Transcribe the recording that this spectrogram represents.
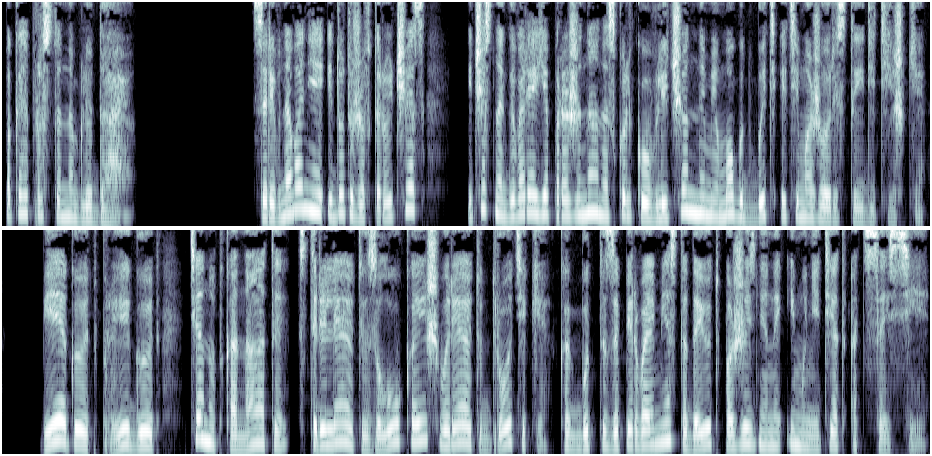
пока я просто наблюдаю. Соревнования идут уже второй час — и, честно говоря, я поражена, насколько увлеченными могут быть эти мажористые детишки. Бегают, прыгают, тянут канаты, стреляют из лука и швыряют дротики, как будто за первое место дают пожизненный иммунитет от сессии.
